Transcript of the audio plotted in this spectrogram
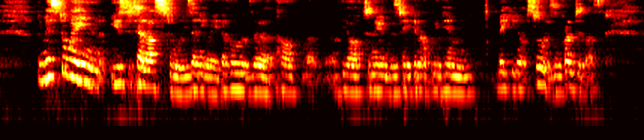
But Mr. Wayne used to tell us stories anyway. The whole of the half of the afternoon was taken up with him making up stories in front of us.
